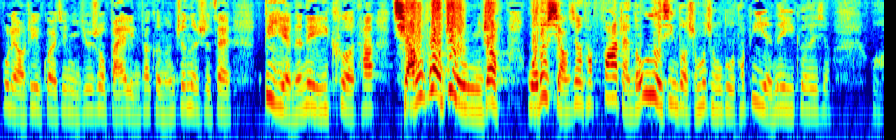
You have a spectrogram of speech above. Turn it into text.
不了这个怪圈，你就说白领，他可能真的是在闭眼的那一刻，他强迫症，你知道，我都想象他发展到恶性到什么程度。他闭眼那一刻在想，哦，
